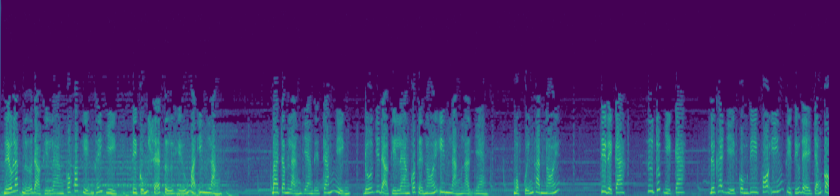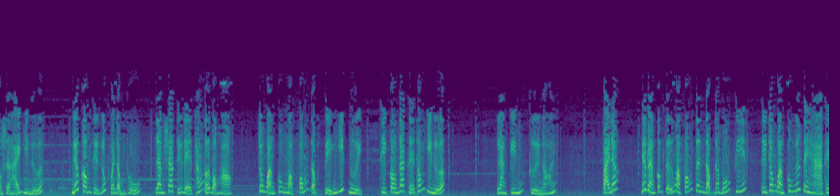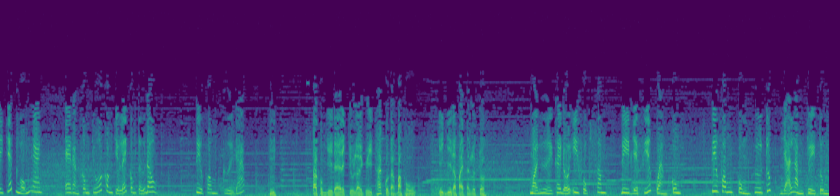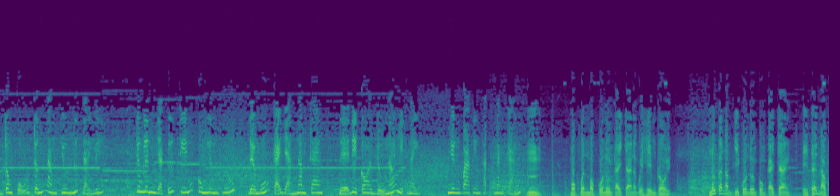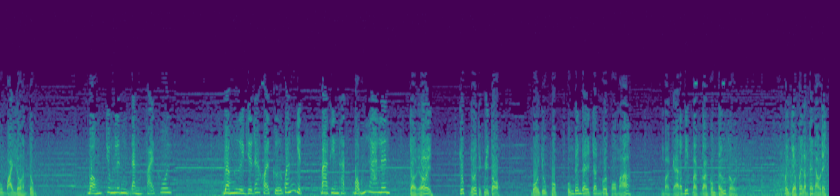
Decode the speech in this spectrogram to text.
nếu lát nữa Đào Thị Lan có phát hiện thấy gì Thì cũng sẽ tự hiểu mà im lặng 300 lạng vàng để trám miệng Đối với Đào Thị Lan có thể nói im lặng là vàng Một quyển thanh nói Tiêu đệ ca, thư trúc nhị ca Được hai vị cùng đi phó yến Thì tiểu đệ chẳng còn sợ hãi gì nữa Nếu không thì lúc phải động thủ Làm sao tiểu đệ thắng nổi bọn họ Trong hoàng cung mà phóng độc tiễn giết người Thì còn ra thể thống gì nữa Lan Kiếm cười nói Phải đó nếu đoàn công tử mà phóng tên độc ra bốn phía, thì trong hoàng cung nước Tây Hạ thầy chết ngổn ngang. E rằng công chúa không chịu lấy công tử đâu. Tiêu Phong cười đáp. Ta cùng vị đệ đã chịu lời quỷ thác của đoàn bá phụ. Chỉ nhiên là phải tận lực rồi. Mọi người thay đổi y phục xong, đi về phía hoàng cung. Tiêu Phong cùng hư trúc giả làm tùy tùng trong phủ trấn Nam Dương nước Đại Lý. Trung Linh và Tứ Kiếm cung Linh Thiếu đều muốn cải dạng Nam Trang để đi coi vụ náo nhiệt này nhưng ba thiên thạch ngăn cản. Ừ, một mình một cô nương cải trang nó nguy hiểm rồi. Nếu có năm vị cô nương cùng cải trang thì thế nào cũng bại lộ hành tung. Bọn Trung Linh đành phải thôi. Đoàn người vừa ra khỏi cửa quán dịch, ba thiên thạch bỗng la lên. Trời ơi, chút nữa thì quý to. Bộ dung phục cũng đến đây tranh ngôi phò mã. Mà gã đã biết mặt đoàn công tử rồi. Bây giờ phải làm thế nào đây?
